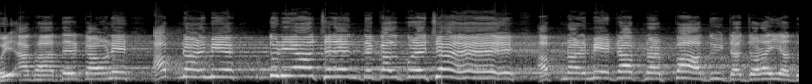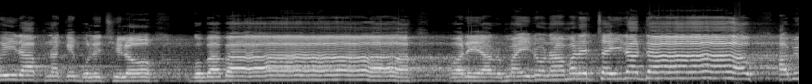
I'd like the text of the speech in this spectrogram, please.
ওই আঘাতের কারণে আপনার মেয়ে দুনিয়া ছেড়ে ইন্তেকাল করেছে। আপনার মেয়েটা আপনার পা দুইটা জড়াইয়া ধইরা আপনাকে বলেছিল, গো বাবা আমারে আর মাইরো না, আমারে চাইরা দাও। আমি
